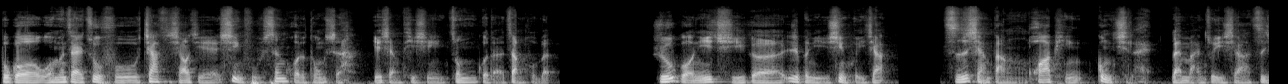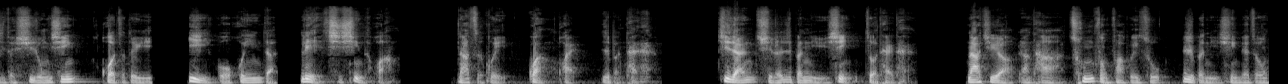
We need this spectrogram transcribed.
不过，我们在祝福佳子小姐幸福生活的同时啊，也想提醒中国的丈夫们：如果你娶一个日本女性回家，只想当花瓶供起来，来满足一下自己的虚荣心，或者对于异国婚姻的。猎奇性的话，那只会惯坏日本太太。既然娶了日本女性做太太，那就要让她充分发挥出日本女性那种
